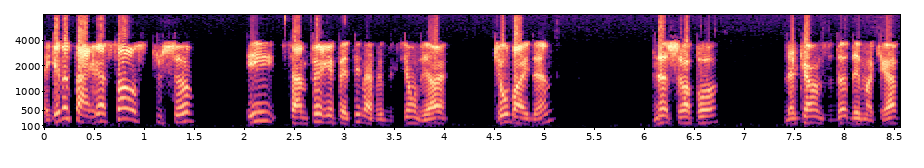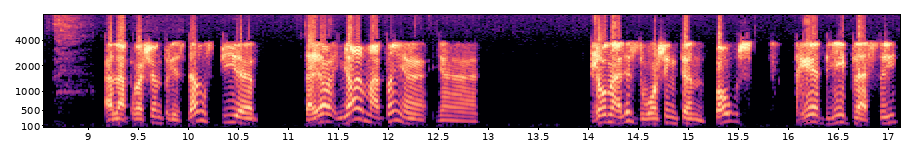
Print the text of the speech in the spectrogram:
Fait que là, ça ressasse tout ça et ça me fait répéter ma prédiction d'hier. Joe Biden ne sera pas le candidat démocrate à la prochaine présidence. Puis, euh, d'ailleurs, hier matin, il y a un journaliste du Washington Post très bien placé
